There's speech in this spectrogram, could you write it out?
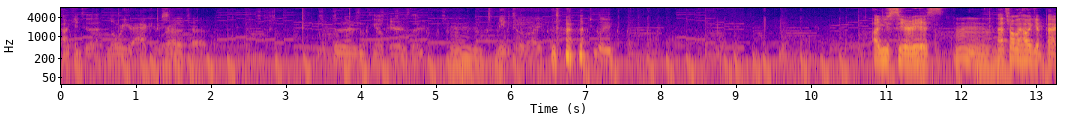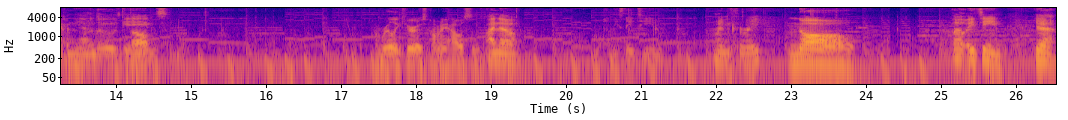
I can't do that. Lower your accuracy. Rat-a-tat. There's nothing up here, is there? Hmm. Maybe to the right. Too late. Are you serious? Hmm. That's probably how I get back in the One of those games. I'm really curious how many houses. I know. At least 18. Maybe three. No. Oh, 18. Yeah.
